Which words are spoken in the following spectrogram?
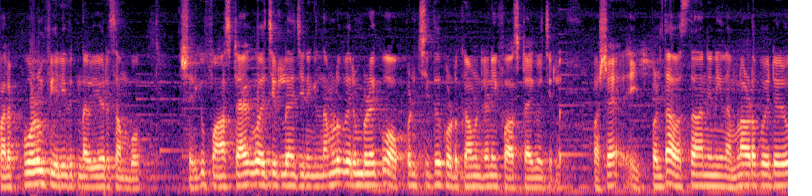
പലപ്പോഴും ഫീൽ ചെയ്തിട്ടുണ്ടാവും ഈ ഒരു സംഭവം. ശരിക്കും ഫാസ്റ്റ് ടാഗ് വെച്ചിട്ടുള്ളത് വെച്ചിട്ടുണ്ടെങ്കിൽ നമ്മൾ വരുമ്പോഴേക്കും ഓപ്പൺ ചെയ്ത് കൊടുക്കാൻ വേണ്ടിയിട്ടാണ് ഈ ഫാസ്റ്റ് ടാഗ് വെച്ചിട്ടുള്ളത്. പക്ഷേ ഇപ്പോഴത്തെ അവസ്ഥ പറഞ്ഞിട്ടുണ്ടെങ്കിൽ നമ്മൾ അവിടെ പോയിട്ട് ഒരു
